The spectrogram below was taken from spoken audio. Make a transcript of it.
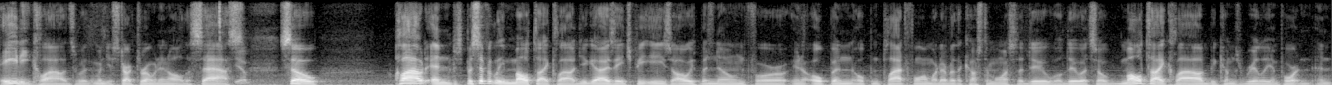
80 clouds when you start throwing in all the SaaS. Yep. So, cloud and specifically multi-cloud. You guys, HPE's always been known for you know open, open platform, whatever the customer wants to do, we'll do it. So multi-cloud becomes really important, and,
